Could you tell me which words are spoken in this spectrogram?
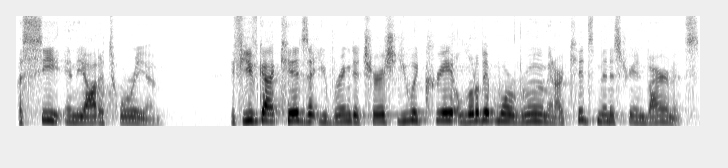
a seat in the auditorium. If you've got kids that you bring to church, you would create a little bit more room in our kids' ministry environments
